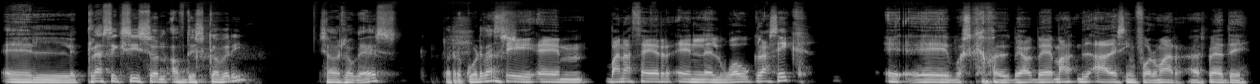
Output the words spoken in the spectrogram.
El Classic Season of Discovery, ¿sabes lo que es? ¿Lo recuerdas? Sí, em, van a hacer en el WoW Classic. eh, eh, pues joder, voy a, voy a ma- a desinformar. Espérate.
